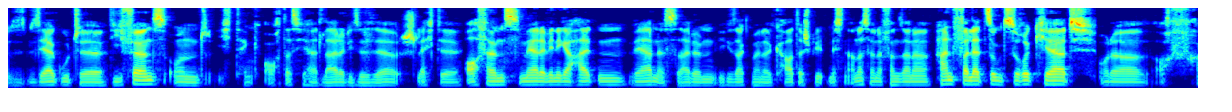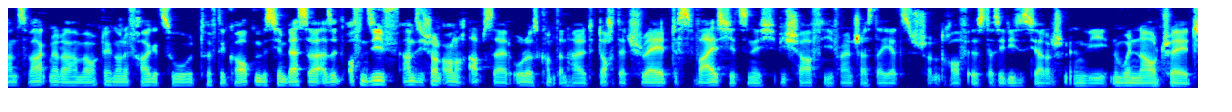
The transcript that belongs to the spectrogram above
sehr gute Defense und ich denke auch, dass sie halt leider diese sehr schlechte Offense mehr oder weniger halten werden. Es sei denn, wie gesagt, Manuel Carter spielt ein bisschen anders, wenn er von seiner Handverletzung zurückkehrt oder auch Franz Wagner, da haben wir auch gleich noch eine Frage zu, trifft den Korb ein bisschen besser. Also offensiv haben sie schon auch noch Upside oder es kommt dann halt doch der Trade. Das weiß ich jetzt nicht, wie scharf die Franchise da jetzt schon drauf ist, dass sie dieses Jahr dann schon irgendwie einen Win-Now-Trade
